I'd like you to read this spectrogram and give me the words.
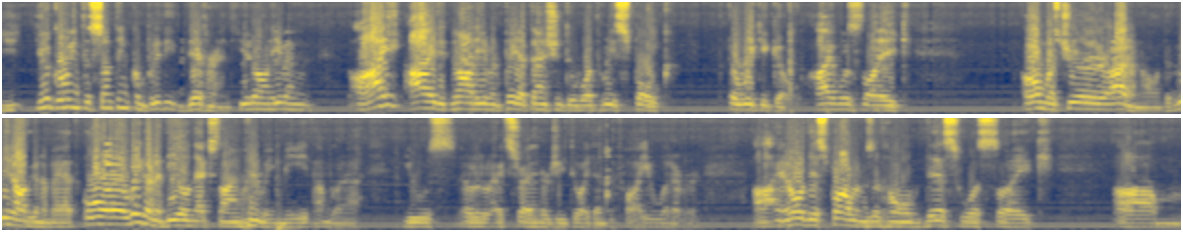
you, you're going to something completely different. You don't even, I, I did not even pay attention to what we spoke a week ago. I was like, almost sure, I don't know, that we're not gonna meet, or we're gonna deal next time when we meet. I'm gonna use a little extra energy to identify you, whatever. Uh, and all these problems at home, this was like, um,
